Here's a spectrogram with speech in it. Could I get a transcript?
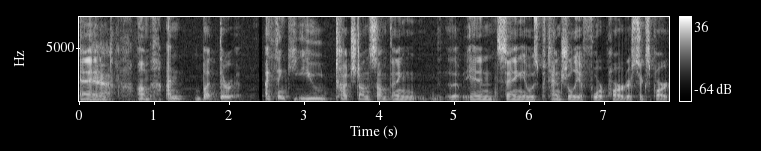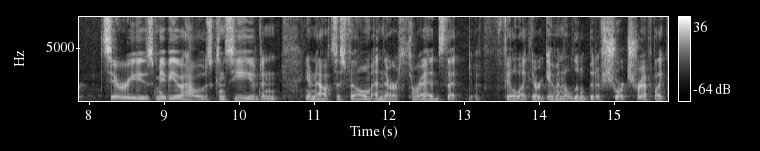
and Yeah. um, and but there. I think you touched on something in saying it was potentially a four part or six part series, maybe how it was conceived, and you know now it's this film, and there are threads that feel like they're given a little bit of short shrift. Like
